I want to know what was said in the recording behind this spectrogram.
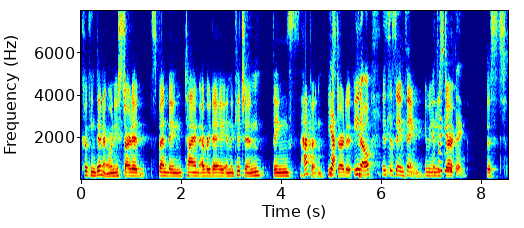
cooking dinner. When you started spending time every day in the kitchen, things happen. You yeah. started, you know, it's yeah. the same thing. I mean, it's you like start anything. just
